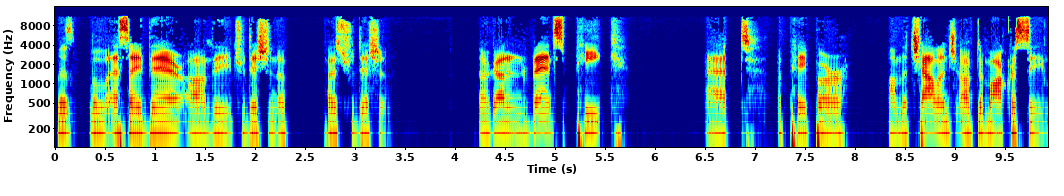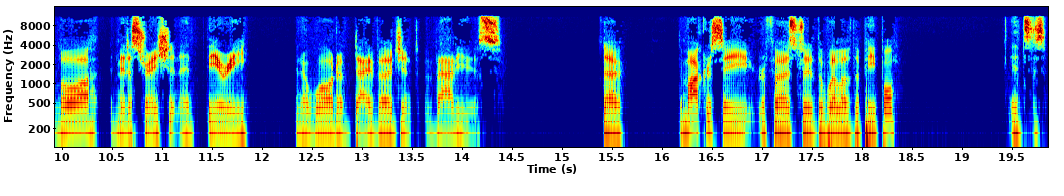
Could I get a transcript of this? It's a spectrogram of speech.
there's a little essay there on the tradition of post tradition. I got an advanced peek at a paper on the challenge of democracy, law, administration, and theory in a world of divergent values. So, democracy refers to the will of the people. It's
